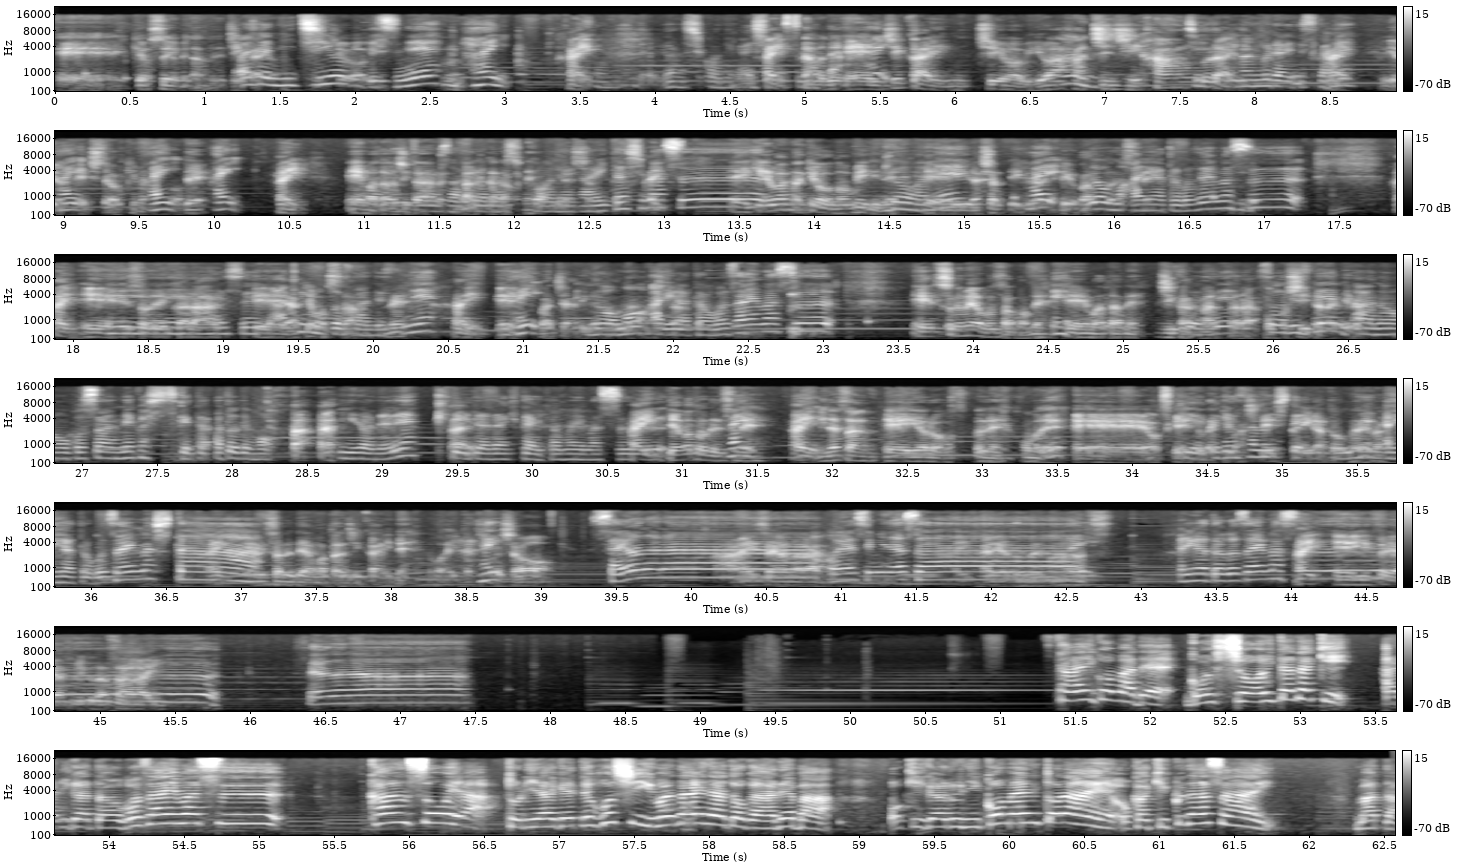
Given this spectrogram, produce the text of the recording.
ー、今日水曜日なんで、次あ、回じゃあ日曜日ですね。うんはい。はい。よろしくお願いします。はい。なので、えー次回日曜日は8時半ぐらい8時半ぐらいですかねはい、予定しておきますはい。ので、はい。はい。えーまたお時間どうぞよろしくお願いいたします。えー、キルバさん今日のんびりね、えーいらっしゃっていただはい、どう。もありがとうございます。はい、えー、それから、え秋元さんですねはい、えー、スパチャありどうもがとうございました。ありがとうございます。えー、スルメオブさんもね、えー、またね、時間があったらお越しいただければ。あの、お子さん寝かしつけた後でも いいのでね、来ていただきたいと思います。はい、ということでですね、はい、皆さん、えー、夜遅くね、ここまで、えー、お付き合いいただきまして、ありがとうございます。ありがとうございました。はい、えーそれではまた次回ね、お会いいたしましょう。はさようなら。い、さようなら。おやすみなさい。ありがとうございます。ありがとうございます。はい、えー、ゆっくりお休みください。さよなら。最後までご視聴いただきありがとうございます。感想や取り上げてほしい話題などがあれば、お気軽にコメント欄へお書きください。また、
